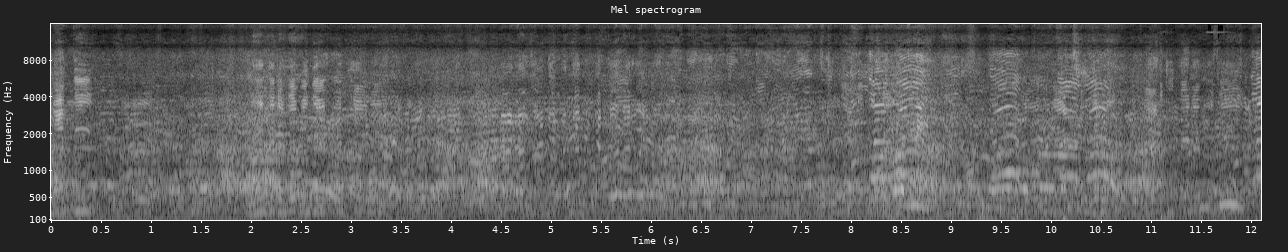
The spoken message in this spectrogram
ਬਾਕੀ ਲਿੰਕ ਜਿਹੜੇ ਬੰਦੇ ਪਹੁੰਚੇ ਨੇ ਬੈਠ ਚੁੱਕੇ ਨੇ ਤੁਸੀਂ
